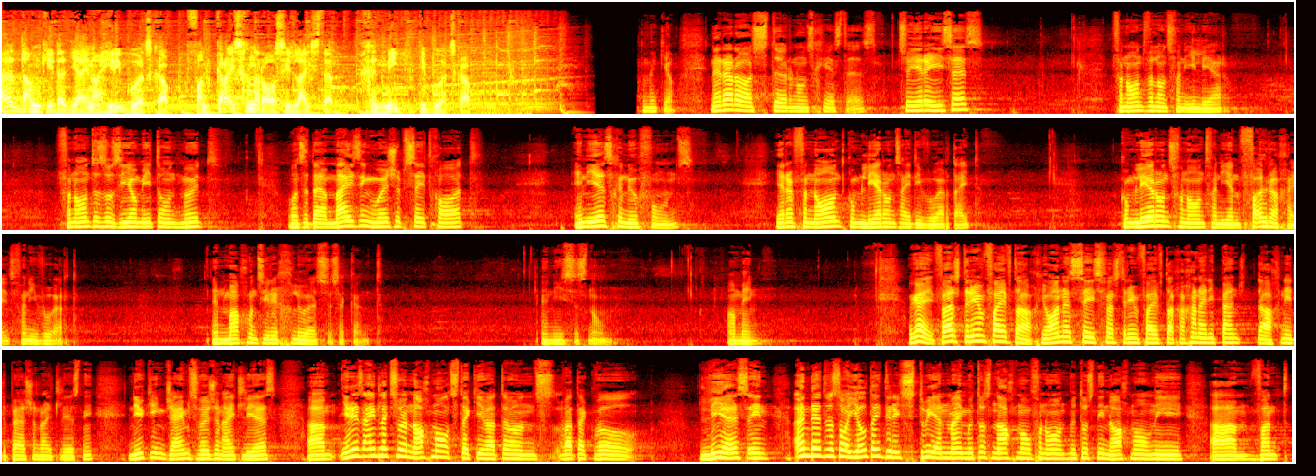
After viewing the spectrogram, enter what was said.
Baie dankie dat jy na hierdie boodskap van Kruisgenerasie luister. Geniet die boodskap. Dankie. Net dat daar 'n stuur in ons geeste is. So Here Jesus, vanaand wil ons van U leer. Vanaand is ons hier om U te ontmoet. Ons het 'n amazing worship set gehad en U is genoeg vir ons. Here, vanaand kom leer ons uit die woord uit. Kom leer ons vanaand van die eenvoudigheid van die woord. En mag ons hierdie glo soos 'n kind. In Jesus naam. Amen. Okay, vers 53. Johannes 6 vers 53. Ek gaan uit die dag nie die Passion uitlees nie. New King James version uitlees. Um hier is eintlik so 'n nagmaal stukkie wat ons wat ek wil lees en in dit was al heeltyd hierdie twee in my moet ons nagmaal vanaand moet ons nie nagmaal nie um want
